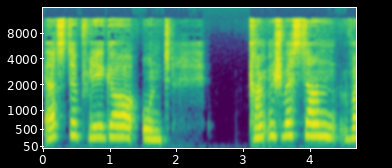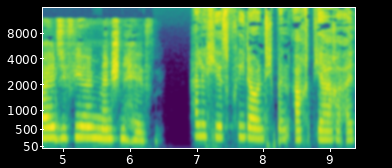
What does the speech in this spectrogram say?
Ärzte, Pfleger und Krankenschwestern, weil sie vielen Menschen helfen. Hallo, hier ist Frieda und ich bin acht Jahre alt.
